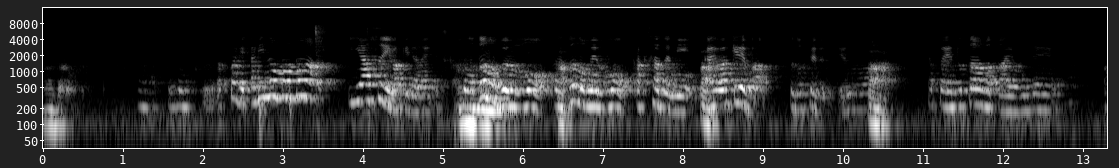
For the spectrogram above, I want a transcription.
なんだろすごくやっぱりありのまま言いやすいわけじゃないですか。うんそのどの分も、はいどの面も隠さずに使い分ければ過ごせるっていうのう。は、はやっぱり江戸とアバター読んで、あ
